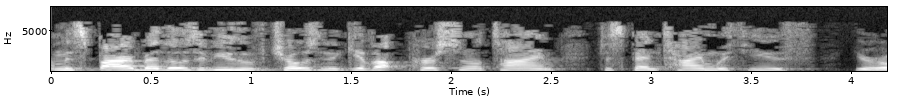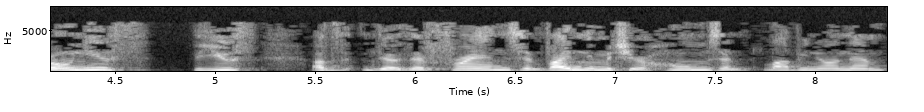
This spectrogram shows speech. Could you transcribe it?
I'm inspired by those of you who've chosen to give up personal time to spend time with youth, your own youth, the youth of their, their friends, inviting them into your homes and loving on them,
